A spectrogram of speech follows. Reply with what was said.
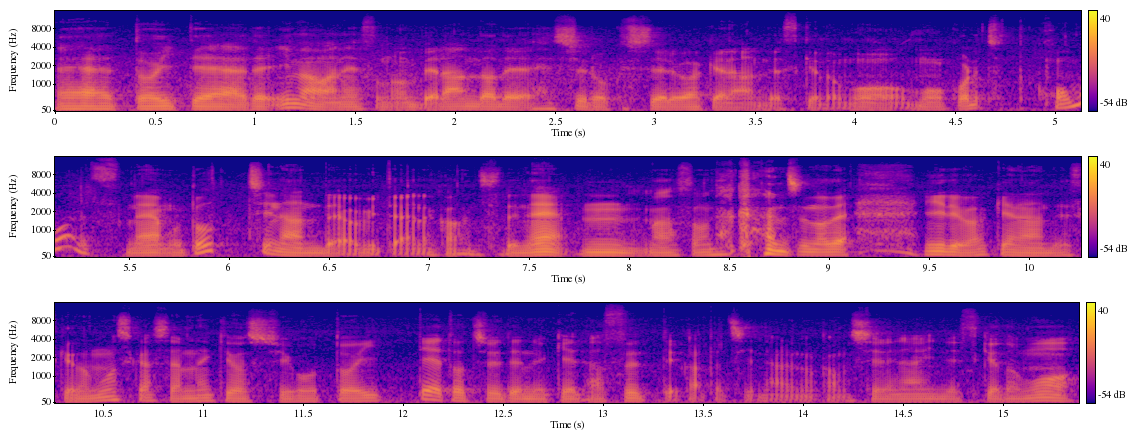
えっといてで今はねそのベランダで収録してるわけなんですけどももうこれちょっと困るですね。もうどっちなんだよみたいな感じでね。うん。まあそんな感じのでいるわけなんですけどもしかしたらね今日仕事行って途中で抜け出すっていう形になるのかもしれないんですけども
